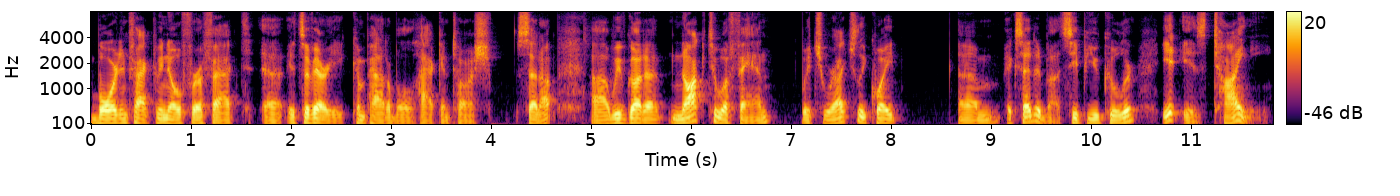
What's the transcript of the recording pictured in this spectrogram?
board. In fact, we know for a fact uh, it's a very compatible Hackintosh setup. Uh, we've got a Noctua fan, which we're actually quite um, excited about. CPU cooler. It is tiny.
